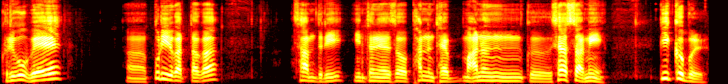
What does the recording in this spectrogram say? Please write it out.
그리고 왜 어, 뿌리를 갖다가 사람들이 인터넷에서 파는 대, 많은 그 새아쌈이 B급을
